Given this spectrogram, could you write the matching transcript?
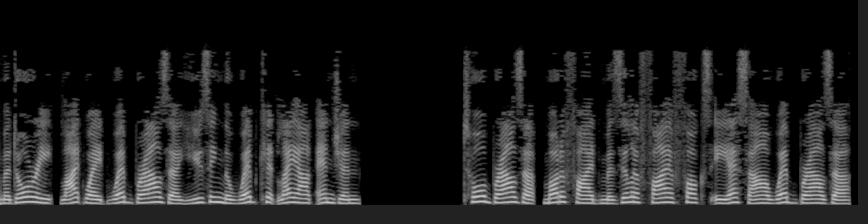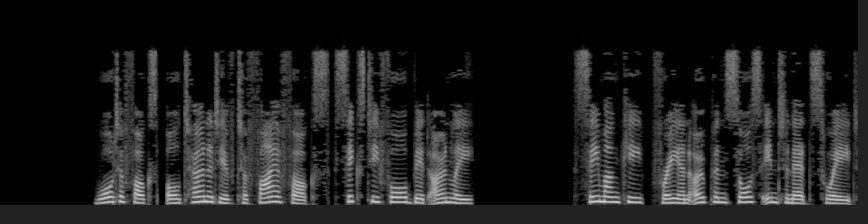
Midori – lightweight web browser using the WebKit layout engine. Tor browser – modified Mozilla Firefox ESR web browser WaterFox – alternative to Firefox 64-bit only SeaMonkey – free and open-source Internet suite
